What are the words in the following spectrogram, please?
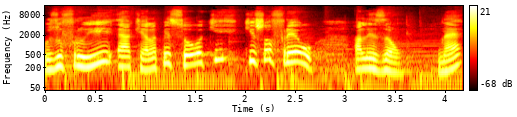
usufruir é aquela pessoa que, que sofreu a lesão, né?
